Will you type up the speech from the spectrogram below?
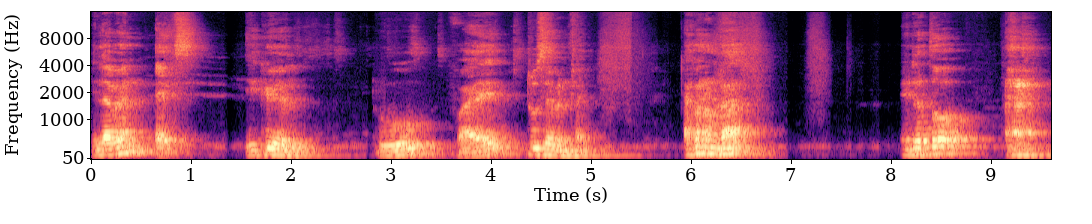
eleven X equal to five two seven five এখন আমরা এটা তো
